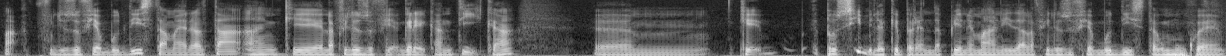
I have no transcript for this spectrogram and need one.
ma filosofia buddista, ma in realtà anche la filosofia greca antica, ehm, che è possibile che prenda piene mani dalla filosofia buddista, comunque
